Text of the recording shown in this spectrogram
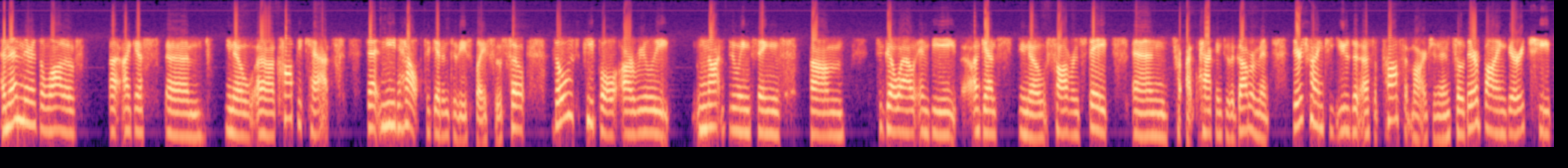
And then there's a lot of uh, I guess um, you know uh, copycats that need help to get into these places. So those people are really not doing things um, to go out and be against, you know, sovereign states and hack into the government. They're trying to use it as a profit margin, and so they're buying very cheap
